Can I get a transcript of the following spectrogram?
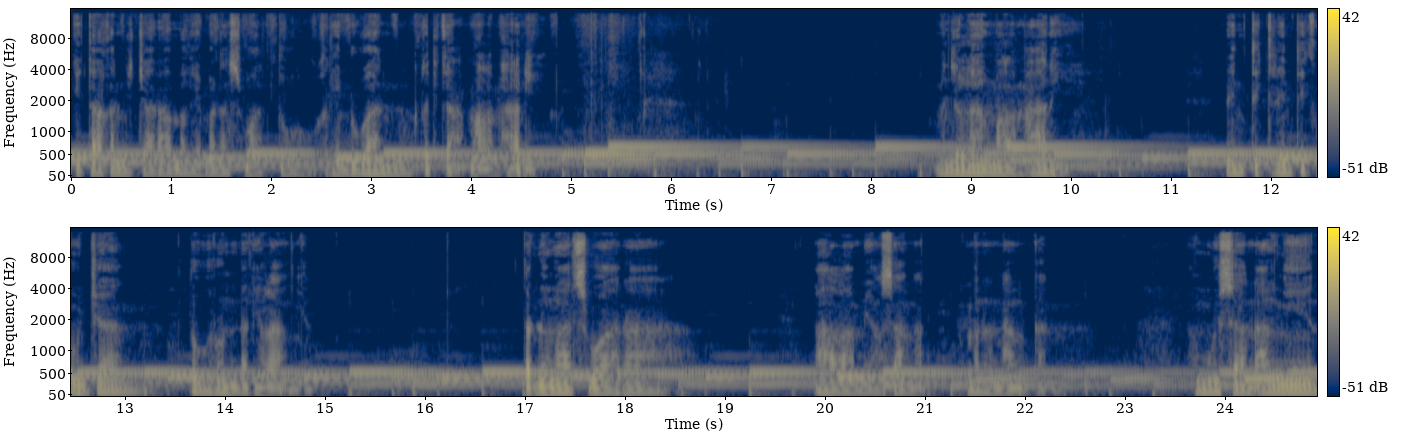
kita akan bicara bagaimana suatu kerinduan ketika malam hari. Menjelang malam hari, rintik-rintik hujan turun dari langit. Terdengar suara alam yang sangat menenangkan. Hembusan angin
